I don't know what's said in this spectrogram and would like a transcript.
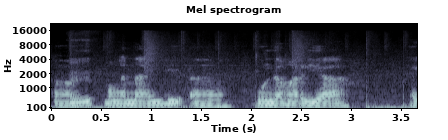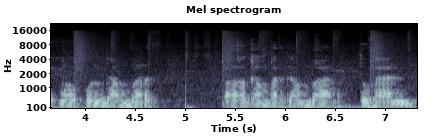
ah, Hmm. mengenai ah, Bunda Maria baik maupun gambar ah, gambar-gambar Tuhan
